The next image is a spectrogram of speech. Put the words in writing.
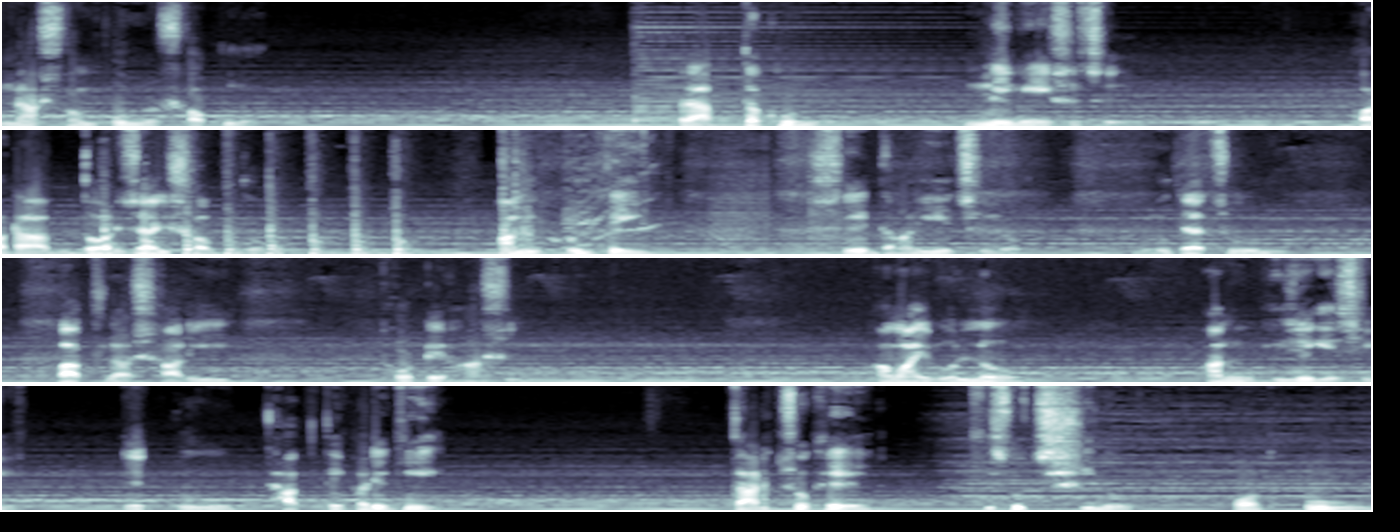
না সম্পূর্ণ স্বপ্ন। রাত তখন নেমে এসেছে। হঠাৎ দরজায় শব্দ। আমি খুলতেই সে দাঁড়িয়েছিল। ভেজা চুল, পাতলা শাড়ি, ঠোঁটে হাসি। আমায় বলল, আমি ভিজে গেছি, একটু থাকতে পারি কি? তার চোখে কিছু ছিল অদ্ভুত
